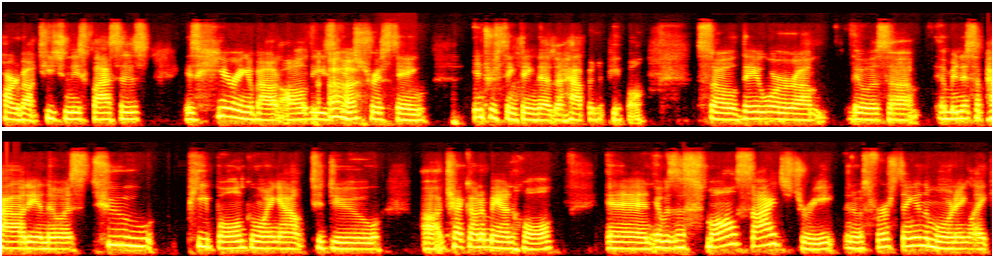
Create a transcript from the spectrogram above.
part about teaching these classes is hearing about all these Uh-huh. interesting interesting things that have happened to people so they were um, there was a, a municipality and there was two people going out to do uh, check on a manhole and it was a small side street and it was first thing in the morning like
